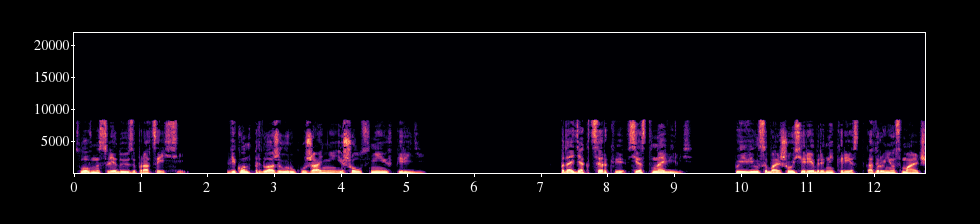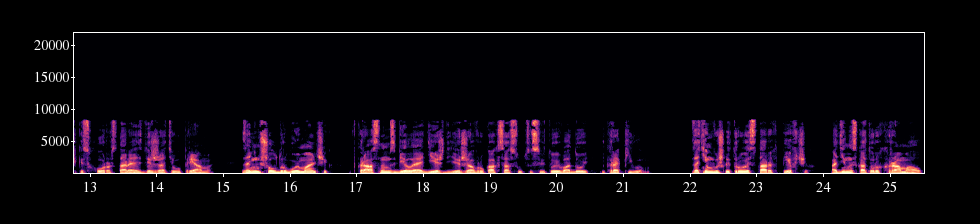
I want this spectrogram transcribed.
словно следуя за процессией. Виконт предложил руку Жанне и шел с нею впереди. Подойдя к церкви, все остановились. Появился большой серебряный крест, который нес мальчик из хора, стараясь держать его прямо. За ним шел другой мальчик, в красном с белой одежде, держа в руках сосуд со святой водой и крапилом. Затем вышли трое старых певчих, один из которых хромал,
